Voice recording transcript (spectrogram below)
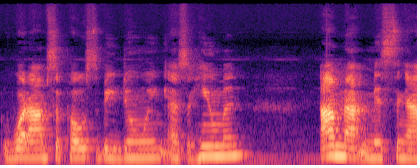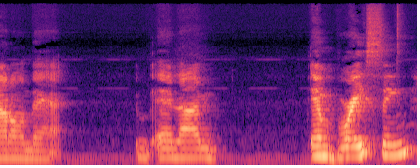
what I'm supposed to be doing as a human. I'm not missing out on that. And I'm embracing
